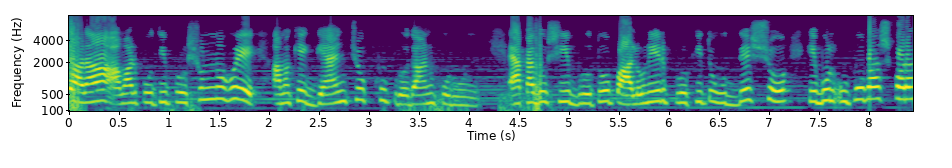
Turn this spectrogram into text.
দ্বারা আমার প্রতি প্রসন্ন হয়ে আমাকে জ্ঞান চক্ষু প্রদান করুন। একাদশী ব্রত পালনের প্রকৃত উদ্দেশ্য কেবল উপবাস করা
